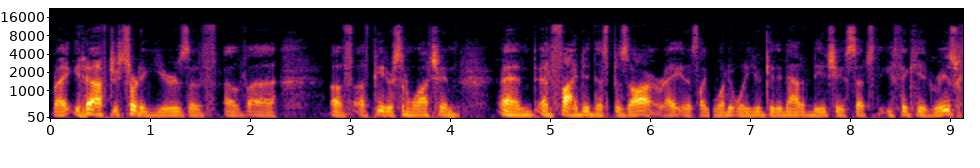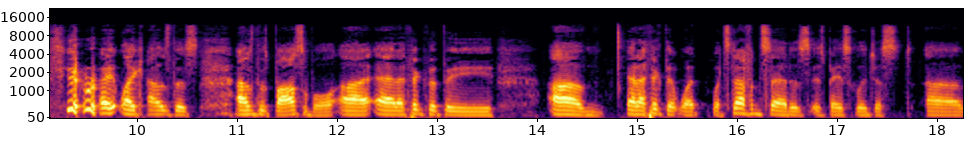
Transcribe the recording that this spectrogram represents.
right? You know, after sort of years of of uh, of, of Peterson watching and and finding this bizarre, right? And it's like, what what are you getting out of Nietzsche such that you think he agrees with you, right? Like, how's this how's this possible? Uh, and I think that the um, and I think that what what Stefan said is is basically just uh,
